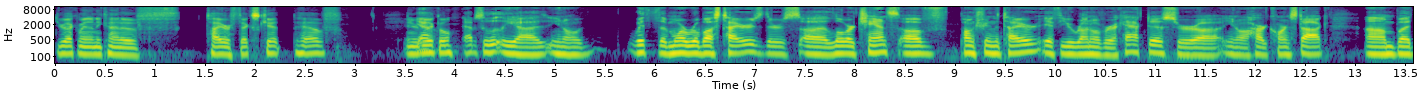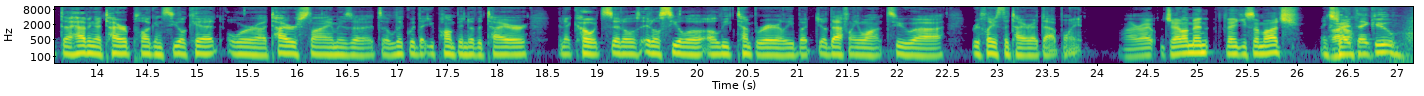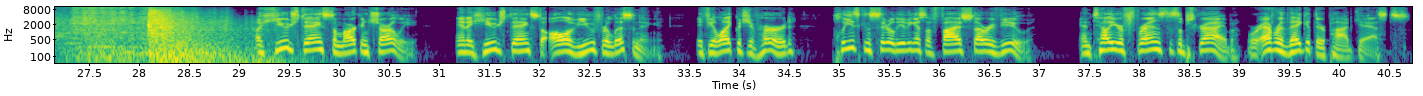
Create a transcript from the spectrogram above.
Do you recommend any kind of tire fix kit to have in your yeah, vehicle? Absolutely. Uh, you know, with the more robust tires, there's a lower chance of puncturing the tire if you run over a cactus or uh, you know a hard corn stalk. Um, but uh, having a tire plug and seal kit or a tire slime is a it's a liquid that you pump into the tire and it coats. It'll it'll seal a, a leak temporarily, but you'll definitely want to uh, replace the tire at that point. All right, gentlemen, thank you so much. Thanks, All Joe. thank you. A huge thanks to Mark and Charlie, and a huge thanks to all of you for listening. If you like what you've heard, please consider leaving us a five star review and tell your friends to subscribe wherever they get their podcasts.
